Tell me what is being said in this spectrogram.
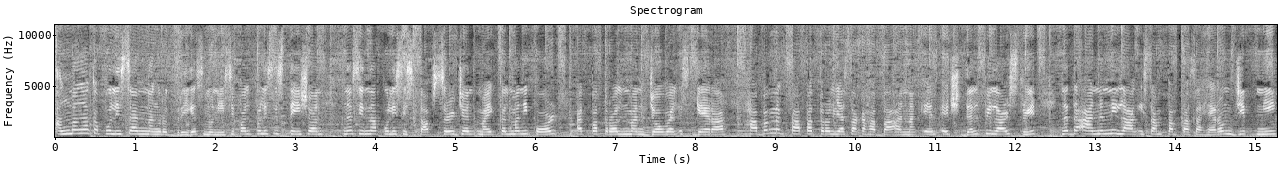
Ang mga kapulisan ng Rodriguez Municipal Police Station na sina Police Staff Sergeant Michael Manipor at Patrolman Joel Esguera habang nagpapatrolya sa kahabaan ng MH Del Pilar Street na daanan nila ang isang pampasaherong jeepney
